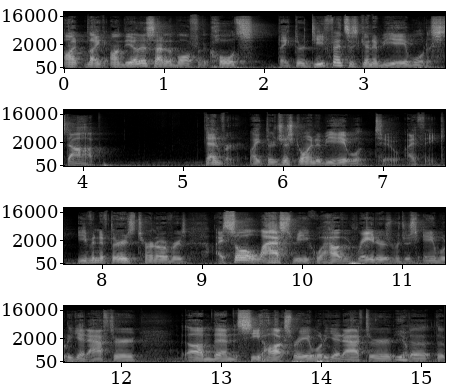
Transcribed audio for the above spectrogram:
on like on the other side of the ball for the Colts, like their defense is going to be able to stop Denver. Like they're just going to be able to, I think. Even if there is turnovers. I saw last week how the Raiders were just able to get after um, them. The Seahawks were able to get after Yep. the, the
